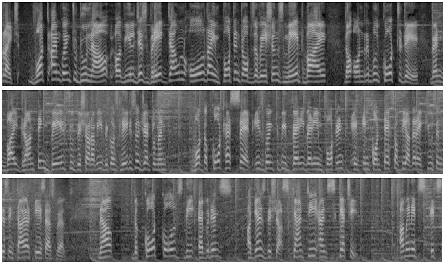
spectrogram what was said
right, what I'm going to do now, uh, we'll just break down all the important observations made by the Honorable Court today when while granting bail to Disha Ravi because ladies and gentlemen, what the court has said is going to be very, very important in, in context of the other accused in this entire case as well. Now, the court calls the evidence against Disha scanty and sketchy. I mean, it's, it's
